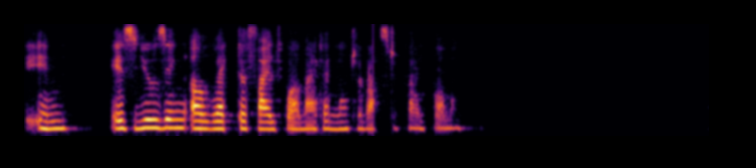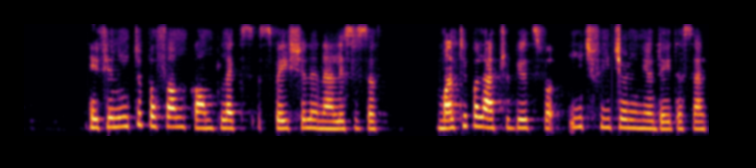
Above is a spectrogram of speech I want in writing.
in is using a vector file format and not a raster file format. If you need to perform complex spatial analysis of multiple attributes for each feature in your dataset,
